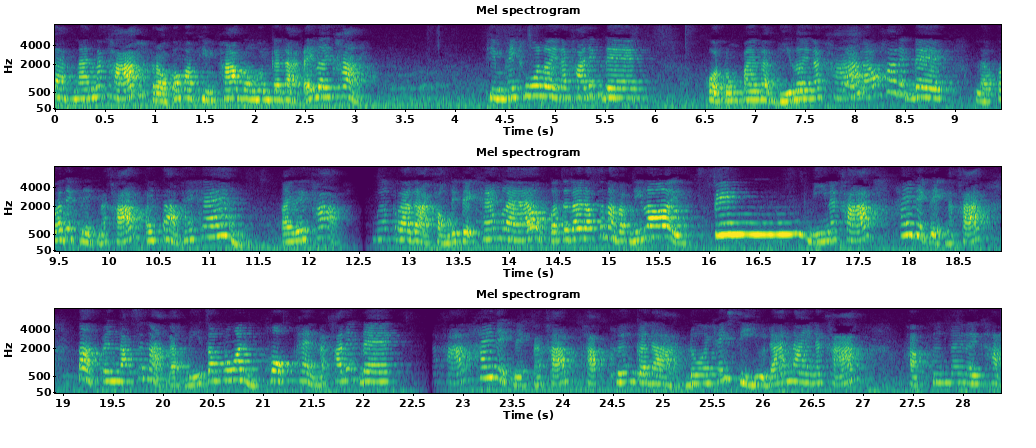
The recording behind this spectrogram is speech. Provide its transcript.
จากนั้นนะคะ เราก็มาพิมพ์ภาพลงบนกระดาษได้เลยค่ะ พิมพ์ให้ทั่วเลยนะคะเด็กๆ กดลงไปแบบนี้เลยนะคะ แล้วค่ะเด็กๆ แล้วก็เด็กๆนะคะ ไปตากให้แห้ง ไปเลยค่ะ เมื่อกระดาษของเด็กๆ แห้งแล้ว ก็จะได้ลักษณะแบบนี้เลย ปิ้งนี้นะคะ ให้เด็กๆนะคะ ตัดเป็นลักษณะแบบนี้จำนวน 6 แผ่นนะคะเด็กๆ ให้เด็กๆนะคะ พับครึ่งกระดาษโดยให้สีอยู่ด้านในนะคะ พับครึ่งได้เลยค่ะ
